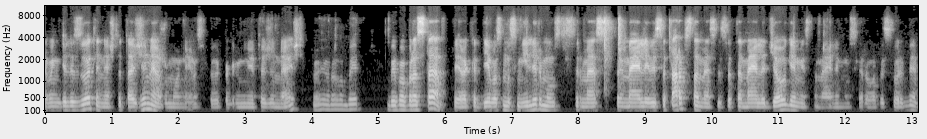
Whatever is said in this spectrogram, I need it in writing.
evangelizuoti, nešti tą žinią žmonėms. Pagrindinė ta žinia iš tikrųjų yra labai, labai paprasta. Tai yra, kad Dievas mus myli ir, mums, ir mes tą meilę visi tarpstamės, visą tą meilę džiaugiamės, ta meilė mums yra labai svarbi.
